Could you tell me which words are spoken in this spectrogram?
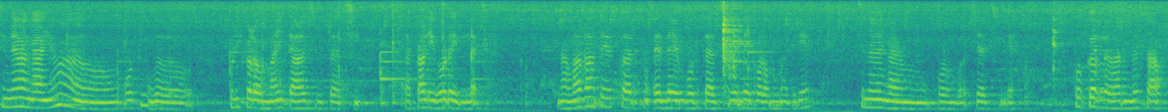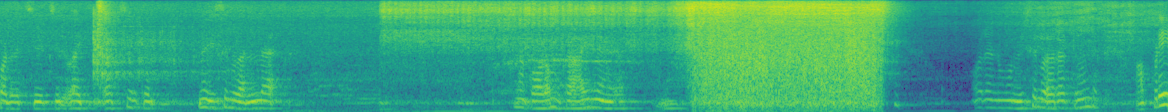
சின்ன வெங்காயம் போட்டு புளிக்குழம்பு மாதிரி தாளிச்சு விட்டாச்சு. தக்காளி கூட இல்லை. நல்லா தான் டேஸ்ட்டாக இருக்கும். வெந்தயம் போட்டு வெந்தய குழம்பு மாதிரியே சின்ன வெங்காயம் குழம்பு வச்சாச்சுங்க. குக்கரில் வரங்க சாப்பாடு வச்சு வச்சு வை வச்சுருக்கேன். இன்னும் விசில் வரல. இன்னும் குழம்பு காயுங்க ஒரு ரெண்டு மூணு விசில் வரட்டும். அப்படியே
